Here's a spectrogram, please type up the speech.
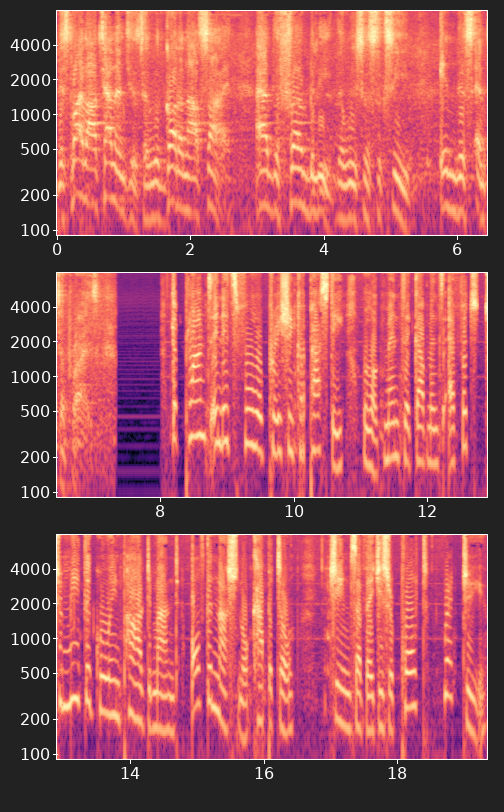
Despite our challenges and with God on our side, I have the firm belief that we shall succeed in this enterprise. The plant in its full operation capacity will augment the government's efforts to meet the growing power demand of the national capital. James Aveji's report read to you.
